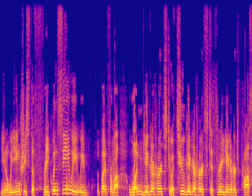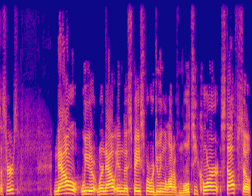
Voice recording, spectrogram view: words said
you know, we increased the frequency. We, we went from a 1 gigahertz to a 2 gigahertz to 3 gigahertz processors. Now we, we're now in the space where we're doing a lot of multi-core stuff. So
